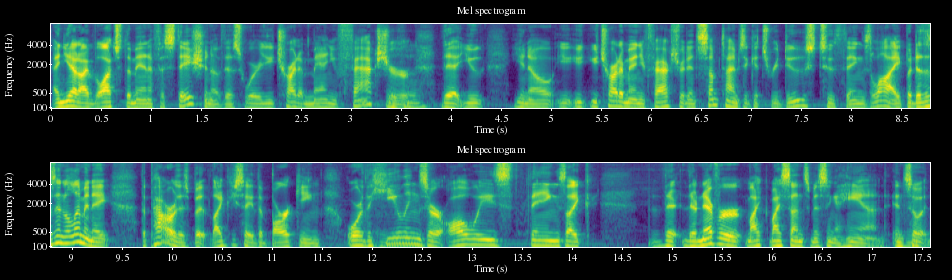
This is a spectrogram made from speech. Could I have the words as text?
And yet I've watched the manifestation of this where you try to manufacture Mm-hmm. that you, you know, you, you try to manufacture it, and sometimes it gets reduced to things like, but it doesn't eliminate the power of this. But like you say, the barking or the Mm-hmm. healings are always things like they're, they're never my, my son's missing a hand and so it,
